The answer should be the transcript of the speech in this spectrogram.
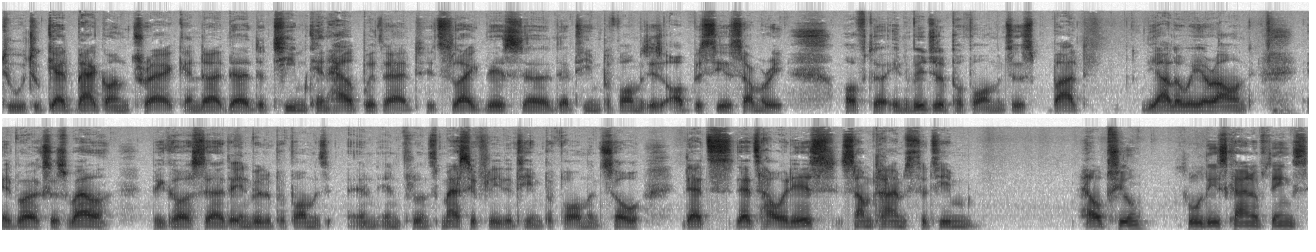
to to get back on track, and the, the, the team can help with that. It's like this: uh, the team performance is obviously a summary of the individual performances, but the other way around, it works as well because uh, the individual performance influence massively the team performance. So that's that's how it is. Sometimes the team helps you through these kind of things.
